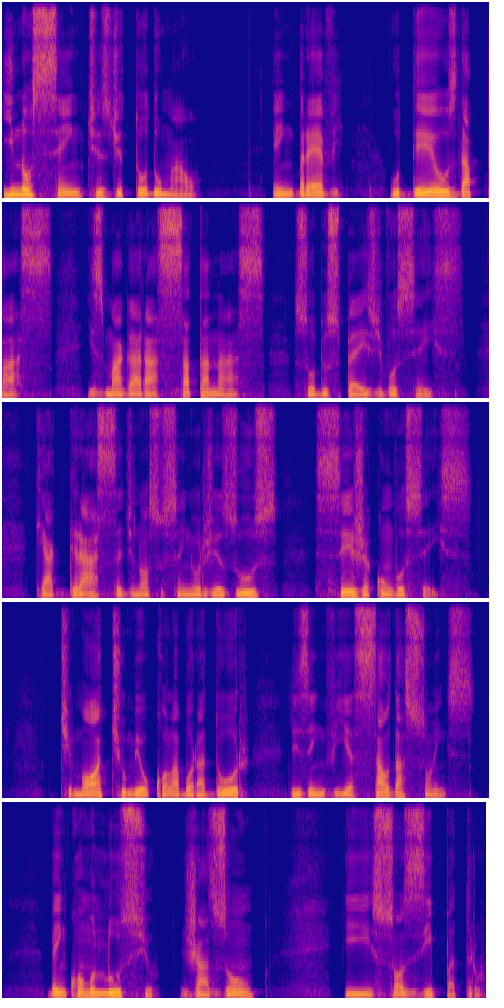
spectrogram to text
inocentes de todo o mal. Em breve, o Deus da paz esmagará Satanás sob os pés de vocês. Que a graça de nosso Senhor Jesus seja com vocês. Timóteo, meu colaborador, lhes envia saudações, bem como Lúcio, Jason e Sosípatro,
